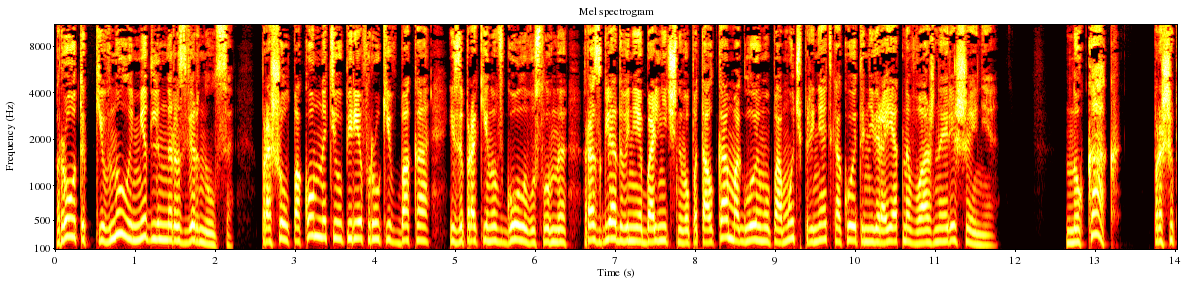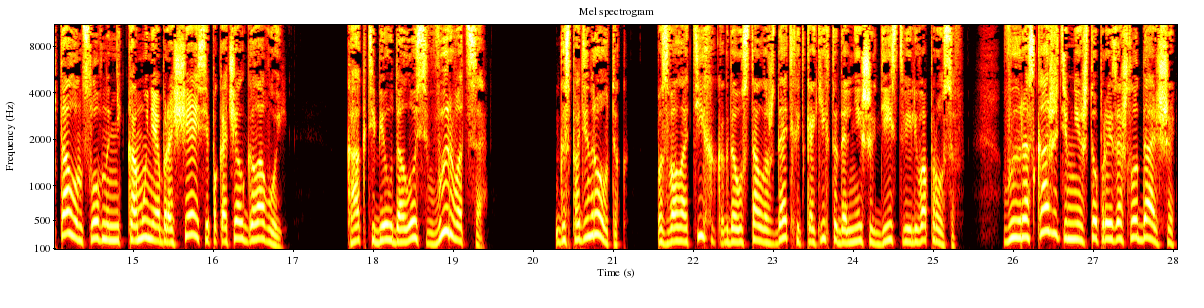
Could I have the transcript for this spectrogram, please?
Роутек кивнул и медленно развернулся. Прошел по комнате, уперев руки в бока и запрокинув голову, словно разглядывание больничного потолка могло ему помочь принять какое-то невероятно важное решение. «Но как?» — прошептал он, словно ни к кому не обращаясь, и покачал головой. «Как тебе удалось вырваться?» «Господин Роутек», — позвала тихо, когда устала ждать хоть каких-то дальнейших действий или вопросов. «Вы расскажете мне, что произошло дальше?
